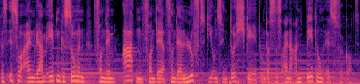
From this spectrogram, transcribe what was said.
das ist so ein, wir haben eben gesungen von dem Atem, von der, von der Luft, die uns hindurchgeht und dass das eine Anbetung ist für Gott.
